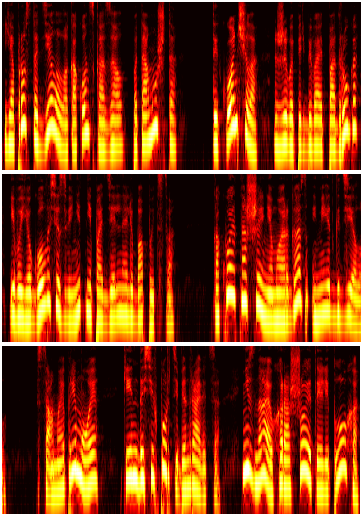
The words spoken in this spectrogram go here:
Я просто делала, как он сказал, потому что... Ты кончила? Живо перебивает подруга, и в ее голосе звенит неподдельное любопытство. Какое отношение мой оргазм имеет к делу? Самое прямое. Кейн до сих пор тебе нравится. Не знаю, хорошо это или плохо,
